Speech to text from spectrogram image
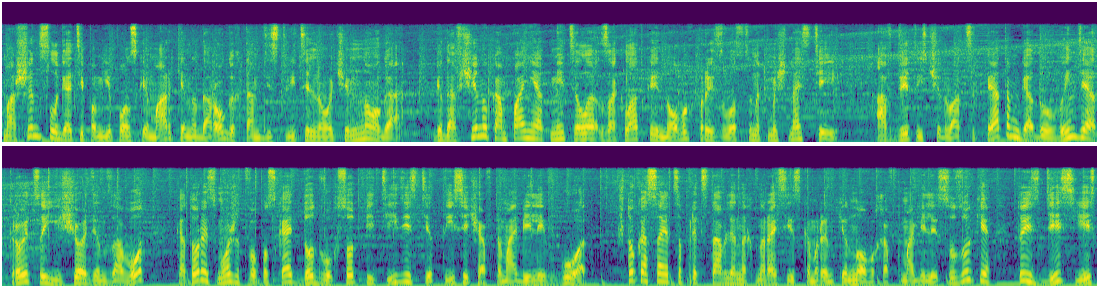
Машин с логотипом японской марки на дорогах там действительно очень много. Годовщину компания отметила закладкой новых производственных мощностей, а в 2025 году в Индии откроется еще один завод, который сможет выпускать до 250 тысяч автомобилей в год. Что касается представленных на российском рынке новых автомобилей Suzuki, то и здесь есть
